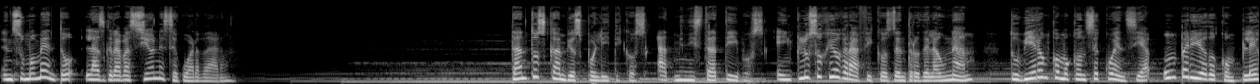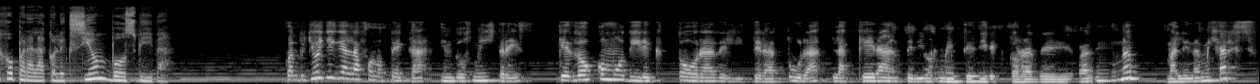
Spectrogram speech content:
En su momento, las grabaciones se guardaron. Tantos cambios políticos, administrativos e incluso geográficos dentro de la UNAM tuvieron como consecuencia un periodo complejo para la colección Voz Viva. Cuando yo llegué a la fonoteca en 2003, quedó como directora de literatura la que era anteriormente directora de Radio UNAM, Malena Mijares.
